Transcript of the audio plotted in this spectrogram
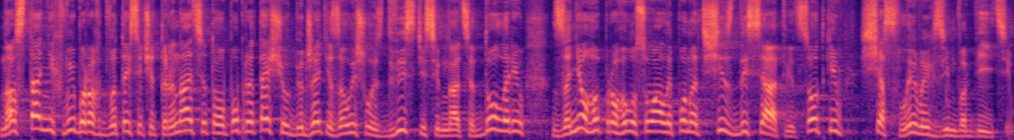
На останніх виборах 2013-го, попри те, що в бюджеті залишилось 217 доларів, за нього проголосували понад 60% щасливих зімбабвійців.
